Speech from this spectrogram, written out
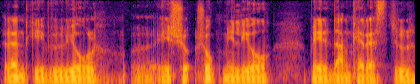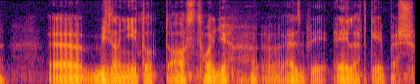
rendkívül jól és so, sok millió példán keresztül bizonyította azt, hogy ez életképes.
